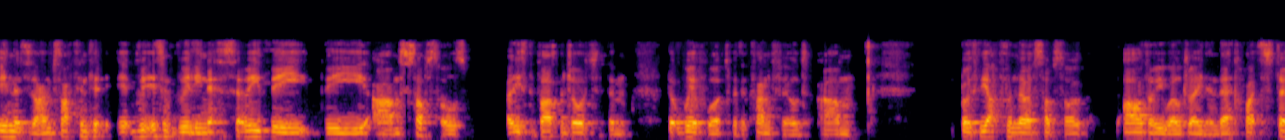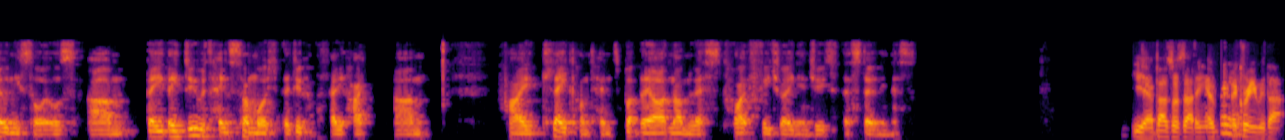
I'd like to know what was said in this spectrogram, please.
in the design because I think it, it isn't really necessary. The the um, subsoils, at least the vast majority of them that we've worked with at Cranfield, um, both the upper and lower subsoil are very well drained and they're quite stony soils. Um, they they do retain some moisture. They do have a fairly high um, high clay content, but they are nonetheless quite free draining due to their stoniness. Yeah, that's what I was adding. I agree with that.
